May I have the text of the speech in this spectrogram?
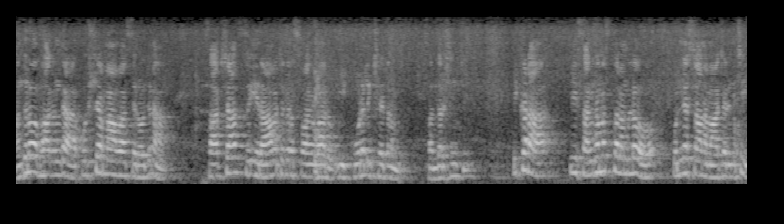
అందులో భాగంగా పుష్య అమావాస్య రోజున సాక్షాత్ శ్రీ రామచంద్ర స్వామి వారు ఈ కూడలి క్షేత్రం సందర్శించి ఇక్కడ ఈ సంగమ స్థలంలో పుణ్యస్నానం ఆచరించి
